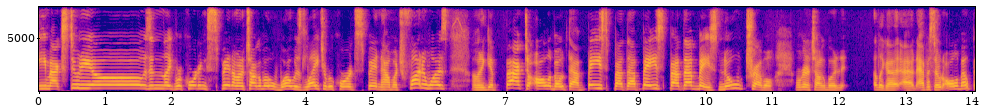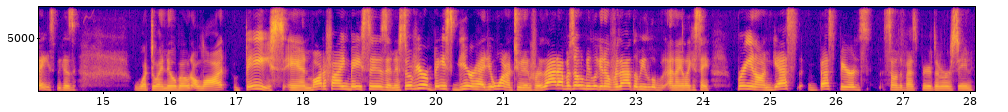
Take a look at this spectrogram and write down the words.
Emax Studios and like recording Spit. I'm going to talk about what it was like to record Spit and how much fun it was. I'm going to get back to all about that bass, about that bass, about that bass. No treble. We're going to talk about it like a, an episode all about bass because what do I know about a lot? Bass and modifying basses. And so if you're a bass gearhead, you'll want to tune in for that episode. And be looking out for that. There'll be, and I like to say, bringing on guests, best beards, some of the best beards I've ever seen.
